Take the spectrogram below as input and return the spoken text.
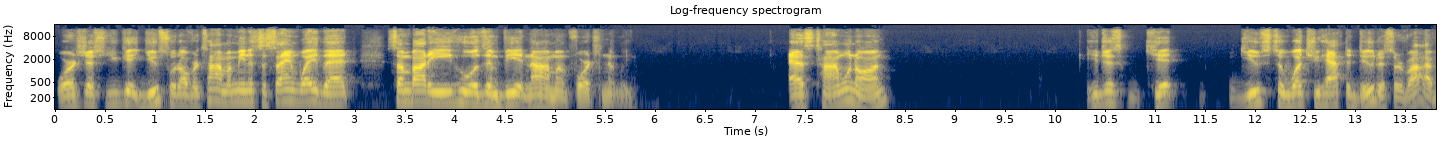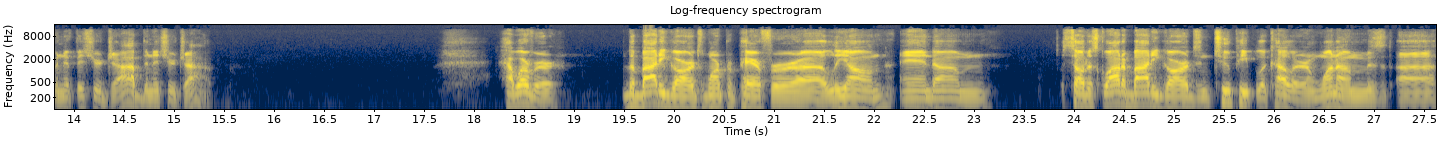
where it's just you get used to it over time. I mean, it's the same way that somebody who was in Vietnam, unfortunately, as time went on, you just get used to what you have to do to survive. And if it's your job, then it's your job. However, the bodyguards weren't prepared for uh, Leon, and um, so the squad of bodyguards and two people of color, and one of them is uh,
